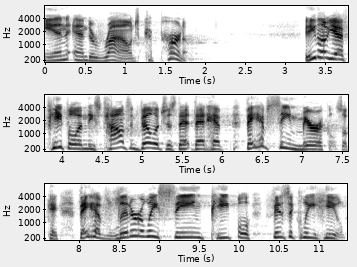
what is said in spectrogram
in and around Capernaum. But even though you have people in these towns and villages that, that have, they have seen miracles, okay? They have literally seen people physically healed.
